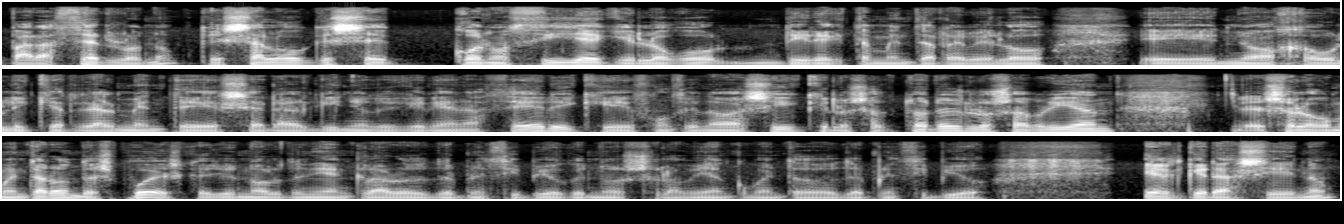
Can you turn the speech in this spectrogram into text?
para hacerlo, ¿no? Que es algo que se conocía y que luego directamente reveló Noah Hawley que realmente era el guiño que querían hacer y que funcionaba así, que los actores lo sabrían se lo comentaron después, que ellos no lo tenían claro desde el principio, que no se lo habían comentado desde el principio el que era así, ¿no?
